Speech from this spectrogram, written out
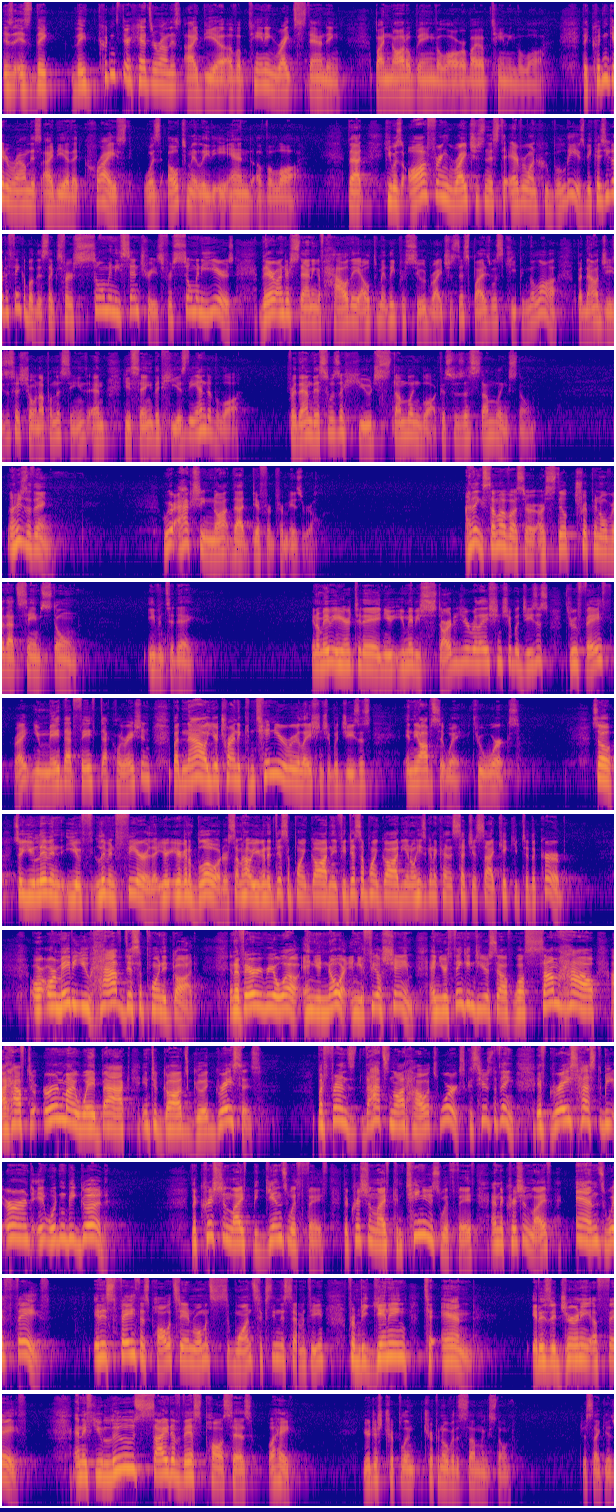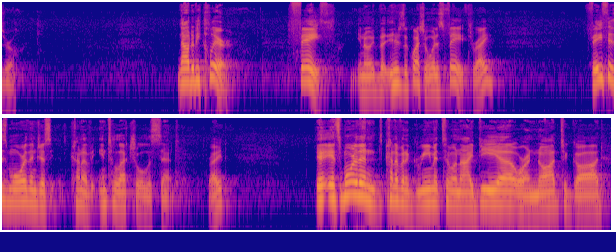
is, is they, they couldn't get their heads around this idea of obtaining right standing by not obeying the law or by obtaining the law. They couldn't get around this idea that Christ was ultimately the end of the law. That he was offering righteousness to everyone who believes. Because you got to think about this. Like for so many centuries, for so many years, their understanding of how they ultimately pursued righteousness by was keeping the law. But now Jesus has shown up on the scenes and he's saying that he is the end of the law. For them, this was a huge stumbling block. This was a stumbling stone. Now, here's the thing we're actually not that different from Israel. I think some of us are, are still tripping over that same stone even today. You know, maybe you're here today and you, you maybe started your relationship with Jesus through faith, right? You made that faith declaration, but now you're trying to continue your relationship with Jesus in the opposite way, through works. So, so you, live in, you live in fear that you're, you're going to blow it or somehow you're going to disappoint God. And if you disappoint God, you know, he's going to kind of set you aside, kick you to the curb. Or, or maybe you have disappointed God in a very real way, and you know it, and you feel shame, and you're thinking to yourself, well, somehow I have to earn my way back into God's good graces. But, friends, that's not how it works. Because here's the thing if grace has to be earned, it wouldn't be good. The Christian life begins with faith, the Christian life continues with faith, and the Christian life ends with faith. It is faith, as Paul would say in Romans 1 16 to 17, from beginning to end. It is a journey of faith. And if you lose sight of this, Paul says, well, hey, you're just tripping, tripping over the stumbling stone, just like Israel. Now, to be clear, faith, you know, here's the question what is faith, right? Faith is more than just kind of intellectual assent, right? It's more than kind of an agreement to an idea or a nod to God.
